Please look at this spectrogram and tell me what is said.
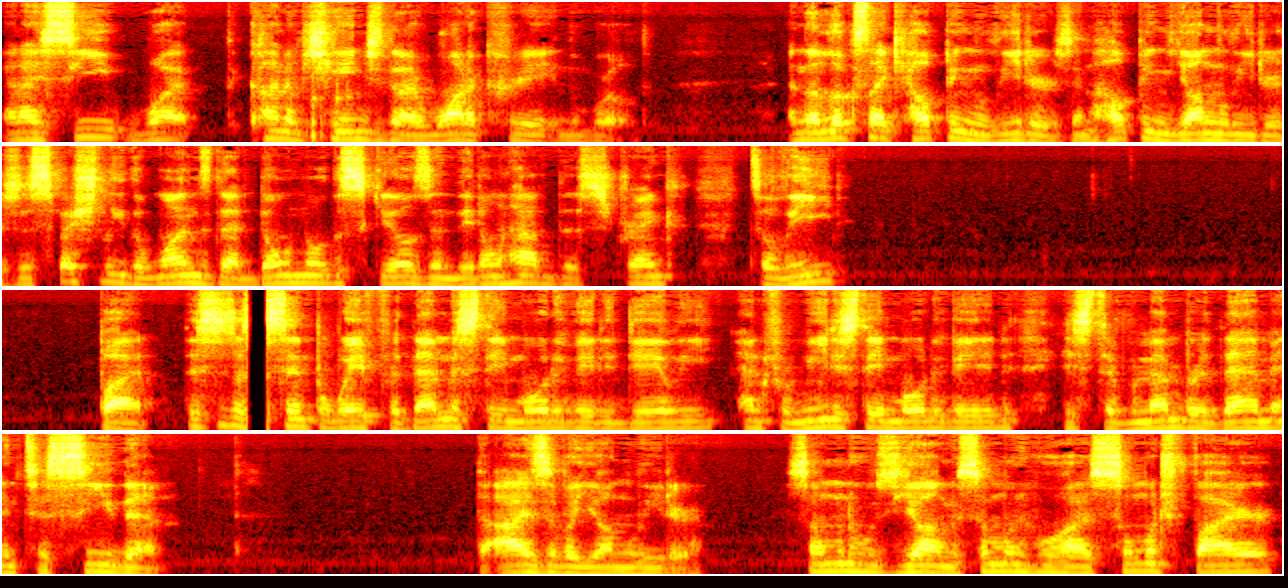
And I see what kind of change that I want to create in the world. And that looks like helping leaders and helping young leaders, especially the ones that don't know the skills and they don't have the strength to lead. But this is a simple way for them to stay motivated daily. And for me to stay motivated is to remember them and to see them. The eyes of a young leader, someone who's young, someone who has so much fire,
